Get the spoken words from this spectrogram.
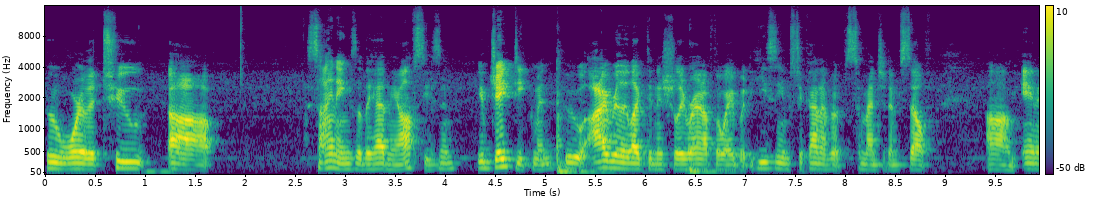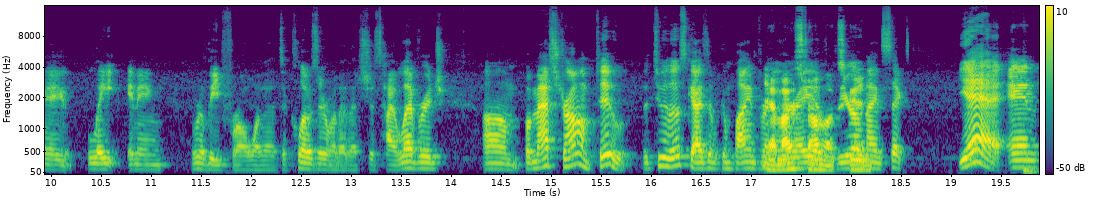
who were the two uh, signings that they had in the offseason. you have Jake Diekman, who I really liked initially right off the way, but he seems to kind of have cemented himself um, in a late inning relief role, whether that's a closer, whether that's just high leverage. Um, but Matt Strahm too. The two of those guys have combined for Yeah, an ERA of looks zero good. nine six. Yeah, and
